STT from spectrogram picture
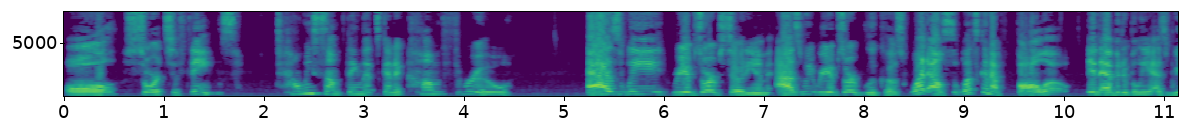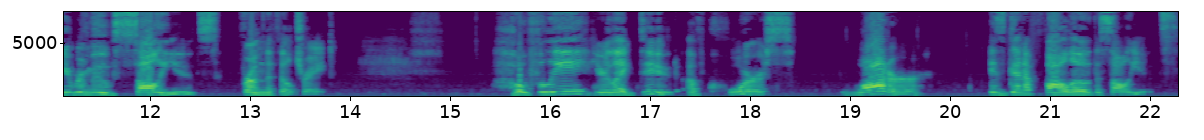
all sorts of things. Tell me something that's going to come through as we reabsorb sodium, as we reabsorb glucose. What else? What's going to follow inevitably as we remove solutes from the filtrate? Hopefully, you're like, dude, of course, water is going to follow the solutes.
